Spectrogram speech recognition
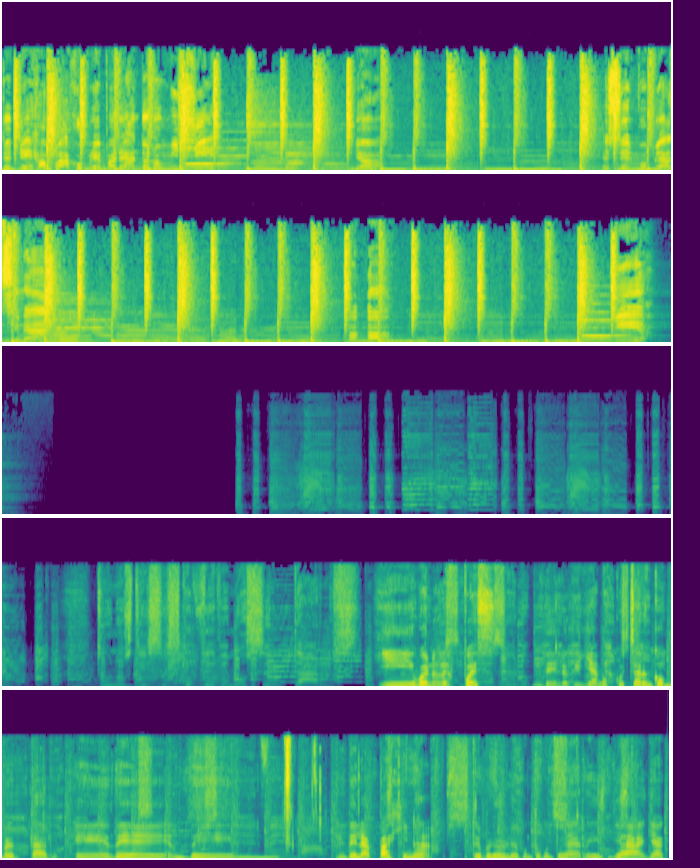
Desde abajo preparando los misiles. Es el poblacional. Uh uh. Y bueno, después de lo que ya me escucharon comentar eh, de, de, de la página www.cultura de raíz, ya, ya,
